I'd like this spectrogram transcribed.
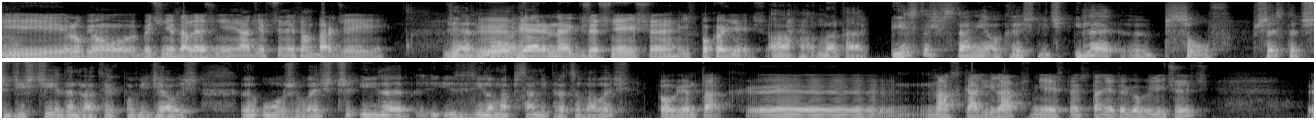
i lubią być niezależni, a dziewczyny są bardziej Wierne? y, wierne, grzeczniejsze i spokojniejsze. Aha, no tak. Jesteś w stanie określić, ile y, psów przez te 31 lat, jak powiedziałeś, y, ułożyłeś? Czy ile, z iloma psami pracowałeś? Powiem tak, na skali lat nie jestem w stanie tego wyliczyć. Yy,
